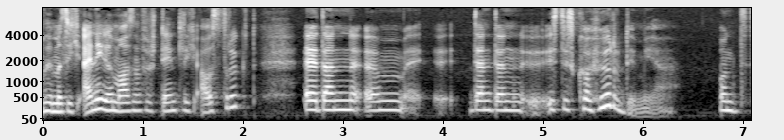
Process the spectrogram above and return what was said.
Wenn man sich einigermaßen verständlich ausdrückt, äh, dann, ähm, dann, dann ist es keine Hürde mehr. Und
